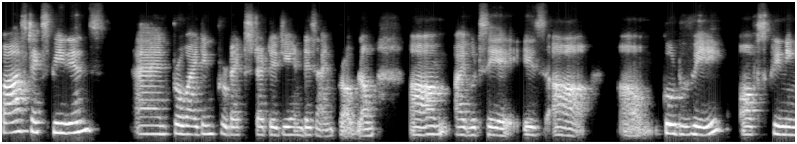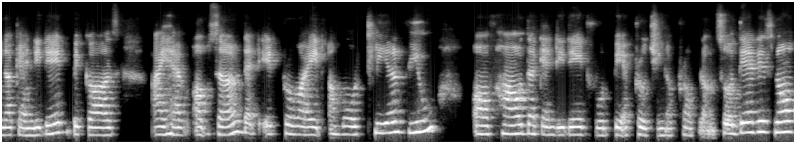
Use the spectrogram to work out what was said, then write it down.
Past experience and providing product strategy and design problem, um, I would say is a um, good way of screening a candidate because I have observed that it provides a more clear view of how the candidate would be approaching a problem. So there is no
